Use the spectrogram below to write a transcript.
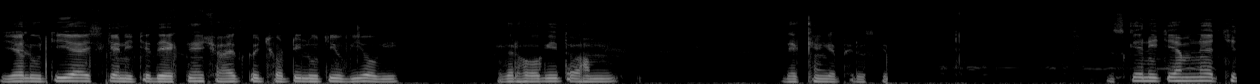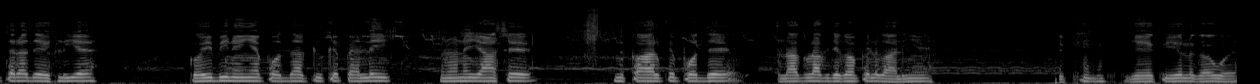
یہ لوچی ہے، اس کے نیچے دیکھتے ہیں، شاید کوئی چھوٹی لوچی اگی ہوگی۔ اگر ہوگی تو ہم دیکھیں گے پھر اس کے۔ اس کے نیچے ہم نے اچھی طرح دیکھ لی ہے۔ کوئی بھی نہیں ہے پودا، کیونکہ پہلے ہی انہوں نے یہاں سے نکال کے پودے الگ الگ جگہ پہ لگا لیے ہیں۔ دیکھیں یہ ایک یہ لگا ہوا ہے۔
